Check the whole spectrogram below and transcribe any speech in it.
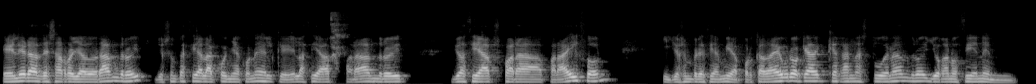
él era desarrollador Android, yo siempre hacía la coña con él, que él hacía apps para Android, yo hacía apps para, para iPhone, y yo siempre decía, mira, por cada euro que, que ganas tú en Android, yo gano 100 en,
